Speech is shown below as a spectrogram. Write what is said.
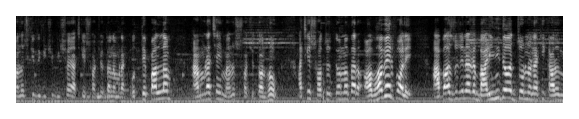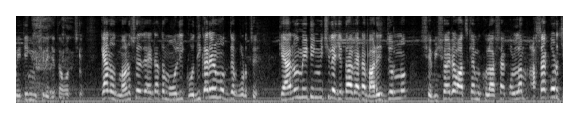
মানুষ কিন্তু কিছু বিষয় আজকে সচেতন আমরা করতে পারলাম। আমরা চাই মানুষ সচেতন হোক। আজকে সচেতনতার অভাবের ফলে আবাস যোজনার বাড়ি নিয়ে দেওয়ার জন্য নাকি কারও মিটিং মিছিলে যেতে হচ্ছে? কেন? মানুষের এটা তো মৌলিক অধিকারের মধ্যে পড়ছে। কেন মিটিং মিছিলে যেতে হবে একটা বাড়ির জন্য? সে বিষয়টাও আজকে আমি খোলাসা করলাম। আশা করছি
